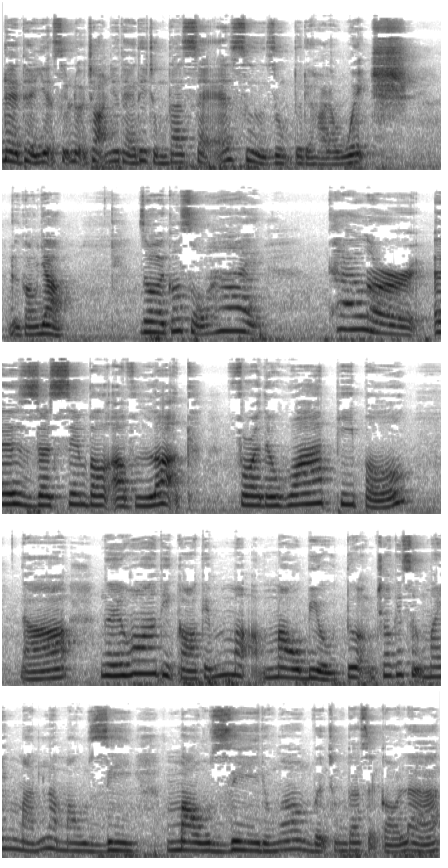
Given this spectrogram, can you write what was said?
Để thể hiện sự lựa chọn như thế thì chúng ta sẽ sử dụng từ để hỏi là which. Được không nhỉ? Rồi con số 2. Color is the symbol of luck for the Hoa people. Đó, người Hoa thì có cái màu biểu tượng cho cái sự may mắn là màu gì? Màu gì đúng không? Vậy chúng ta sẽ có là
